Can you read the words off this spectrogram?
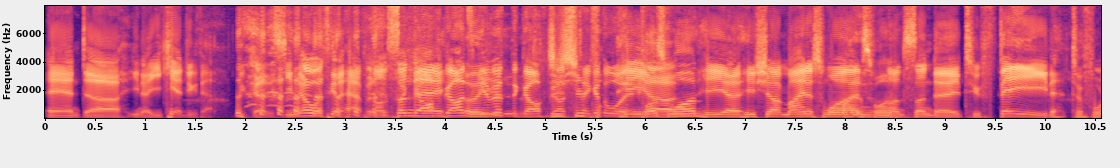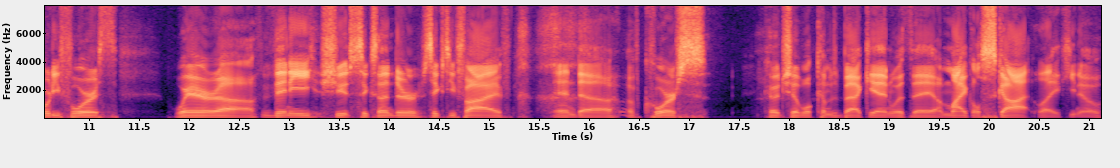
And uh, you know you can't do that because you know what's going to happen on Golf Sunday. gods Uh, giveth, the golf did gods you taketh pl- away. He, Plus uh, one. He uh, he shot minus one, Minus one. on Sunday to fade to 44th, where uh, Vinny shoots six under 65, and uh, of course, Coach Hybl comes back in with a, a Michael Scott, like you know,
